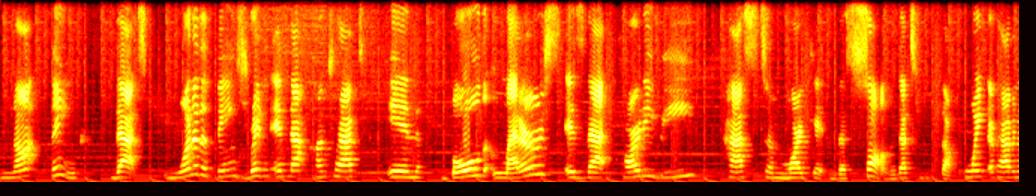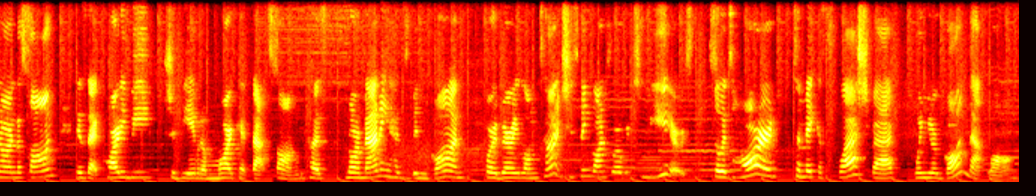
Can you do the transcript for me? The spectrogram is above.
not think that one of the things written in that contract in bold letters is that Cardi B has to market the song. That's the point of having her on the song is that Cardi B should be able to market that song because Normani has been gone for a very long time. She's been gone for over two years. So it's hard to make a splashback when you're gone that long.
